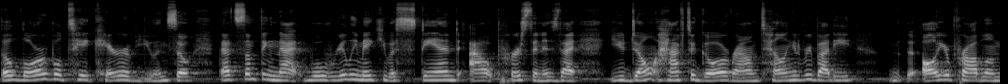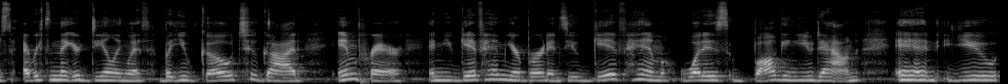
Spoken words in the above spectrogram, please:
the Lord will take care of you. And so that's something that will really make you a standout person is that you don't have to go around telling everybody all your problems, everything that you're dealing with, but you go to God in prayer and you give him your burdens. You give him what is bogging you down and you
